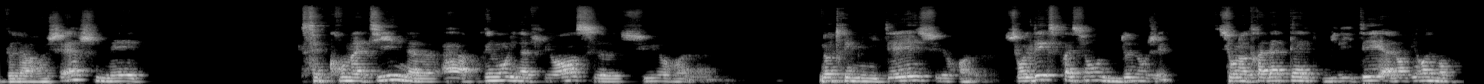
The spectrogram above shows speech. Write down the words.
de la recherche, mais cette chromatine a vraiment une influence sur notre immunité, sur sur l'expression de nos gènes, sur notre adaptabilité à l'environnement.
